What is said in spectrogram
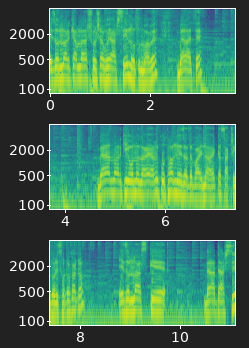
এই জন্য আর কি আমরা সরিষার ভয়ে আসছি নতুনভাবে বেড়াইতে। বেড়ানো আর কি অন্য জায়গায় আমি কোথাও নিয়ে যেতে পারি না একটা চাকরি করি ছোটখাটো। এই জন্য আজকে বেড়াতে আসছি।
